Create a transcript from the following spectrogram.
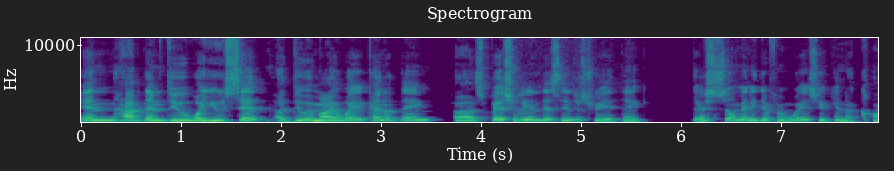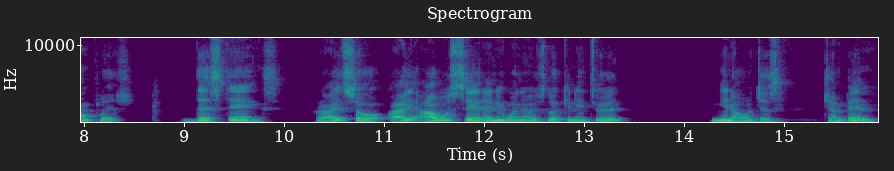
and have them do what you said, uh, do it my way kind of thing. Uh, especially in this industry, I think there's so many different ways you can accomplish these things, right? So I I would say to anyone who's looking into it, you know, just jump in,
